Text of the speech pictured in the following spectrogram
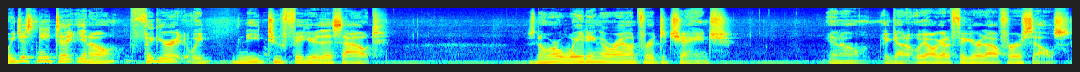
we just need to, you know, figure it. We need to figure this out. There's no more waiting around for it to change. You know, we got we all got to figure it out for ourselves.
